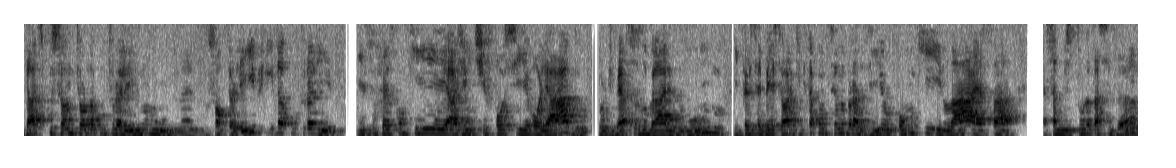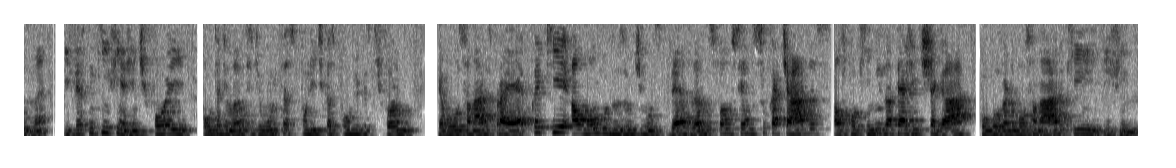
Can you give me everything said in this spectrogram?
da discussão em torno da cultura livre no mundo, né, do software livre e da cultura livre. Isso fez com que a gente fosse olhado por diversos lugares do mundo e percebesse, olha, o que está acontecendo no Brasil, como que lá essa essa mistura está se dando, né? E fez com que, enfim, a gente foi ponta de lança de muitas políticas públicas que foram revolucionárias para a época e que ao longo dos últimos 10 anos foram sendo sucateadas aos pouquinhos até a gente chegar com o governo Bolsonaro que, enfim,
